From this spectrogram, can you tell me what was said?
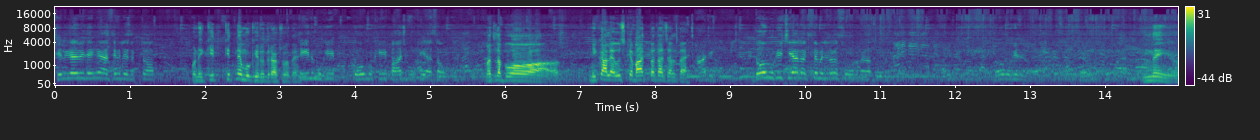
छिल के भी देंगे ऐसे भी ले सकते हो आप। और नहीं, कित, कितने मुखी रुद्राक्ष होते हैं? तीन मुखी दो मुखी पाँच मुखी ऐसा होता है। मतलब वो निकाले उसके बाद पता चलता है। हाँ जी। दो मुखी चेयर से मिल रहा सौ रुपये का दो। दो मुखी नहीं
